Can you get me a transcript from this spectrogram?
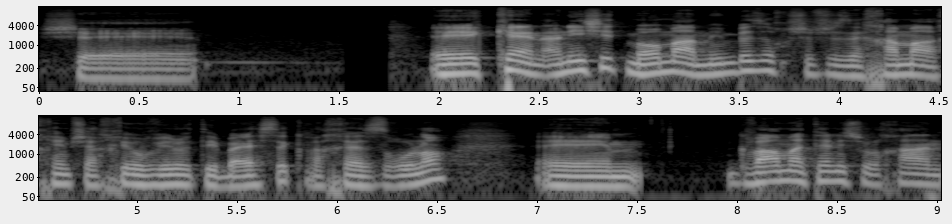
ש... Uh, כן, אני אישית מאוד מאמין בזה, חושב שזה אחד מהערכים שהכי הובילו אותי בעסק והכי עזרו לו. Uh, כבר מהטניס שולחן,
